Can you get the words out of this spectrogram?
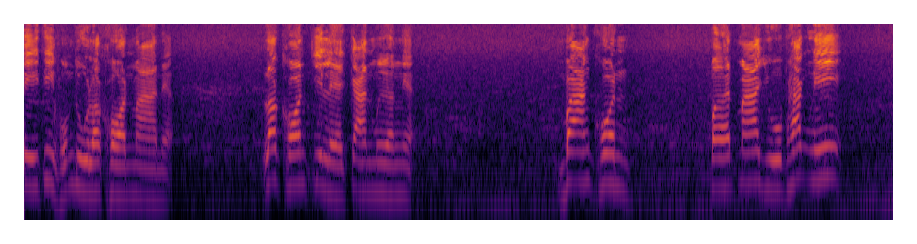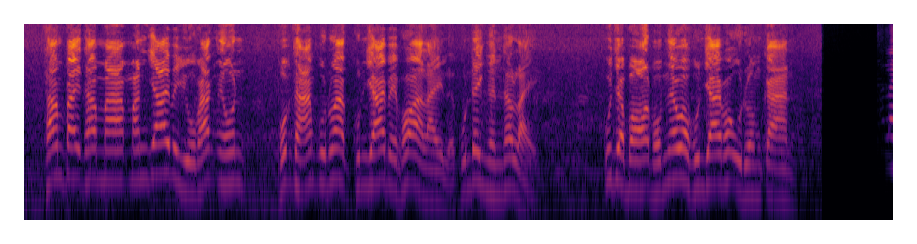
ปีที่ผมดูละครมาเนี่ย ละครกิเลสการเมืองเนี่ย บางคนเปิดมาอยู่พักนี้ทำไปทำมามันย้ายไปอยู่พักนู้น ผมถามคุณว่าคุณย้ายไปเพราะอะไรเหรอคุณได้เงินเท่าไหร่คุณจะบอกผมนะว่าคุณย้ายเพราะอุดมการณ์อะไร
